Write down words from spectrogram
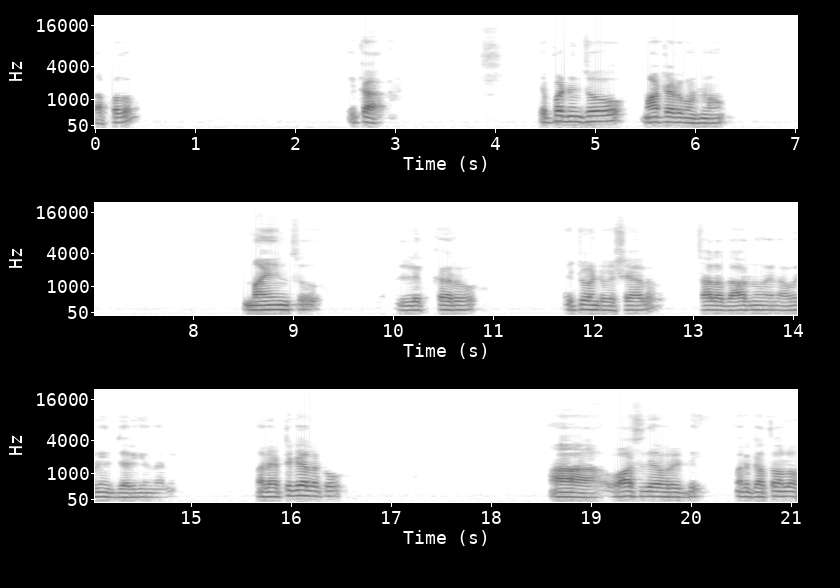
తప్పదు. ఇక ఎప్పటి నుంచో మాట్లాడుకుంటున్నాం. మైన్స్ లిక్కరు ఇటువంటి విషయాలు చాలా దారుణమైన అవినీతి జరిగిందని మరి ఎట్టకేలకు ఆ వాసుదేవరెడ్డి మరి గతంలో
